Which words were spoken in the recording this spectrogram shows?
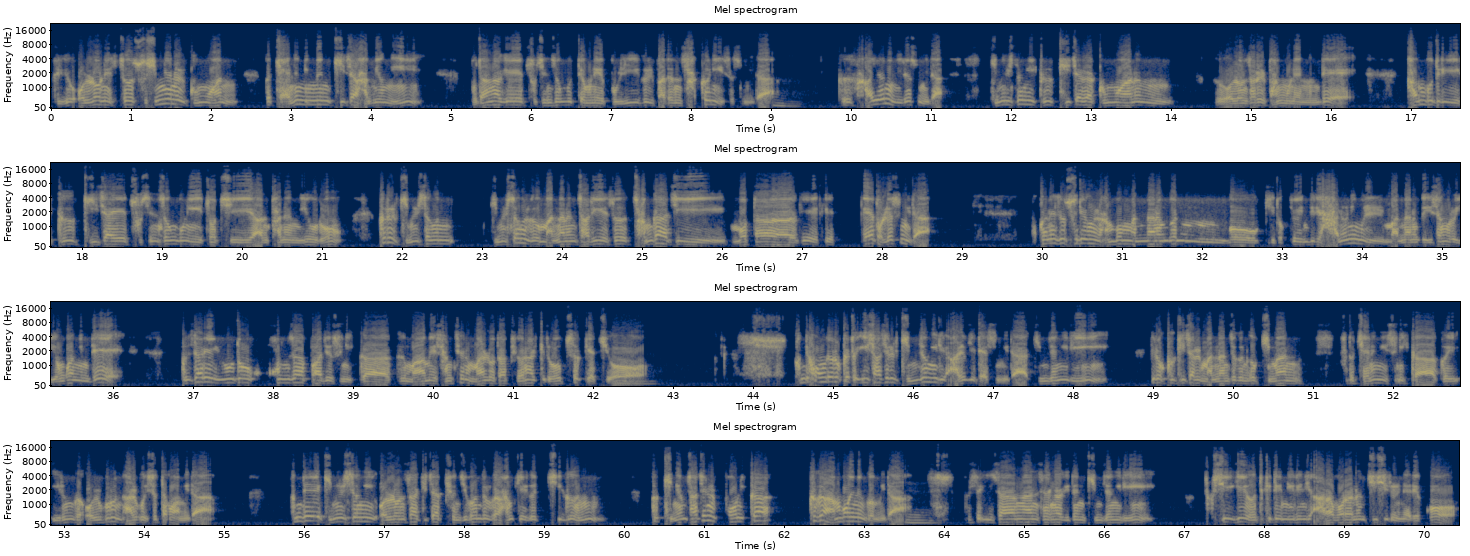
그게 언론에서 수십 년을 근무한 그 재능 있는 기자 한 명이 부당하게 조신정부 때문에 불이익을 받은 사건이 있었습니다. 그 사연은 이렇습니다. 김일성이 그 기자가 근무하는 그 언론사를 방문했는데 간부들이 그 기자의 출신 성분이 좋지 않다는 이유로 그를 김일성은 김일성을 그 만나는 자리에서 참가하지 못하게 이렇게 빼돌렸습니다. 북한에서 수령을 한 번 만나는 건 뭐 기독교인들이 하느님을 만나는 것 이상으로 영광인데 그 자리에 유독 혼자 빠졌으니까 그 마음의 상처는 말로 다 표현할 길이 없었겠죠. 근데 공교롭게도 이 사실을 김정일이 알게 됐습니다. 김정일이 비록 그 기자를 만난 적은 없지만 하도 재능이 있으니까 그 이런 거 얼굴은 알고 있었다고 합니다. 근데 김일성이 언론사 기자 편집원들과 함께 그 찍은 그 기념사진을 보니까 그가 안 보이는 겁니다. 예. 그래서 이상한 생각이 든 김정일이 즉시 이게 어떻게 된 일인지 알아보라는 지시를 내렸고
